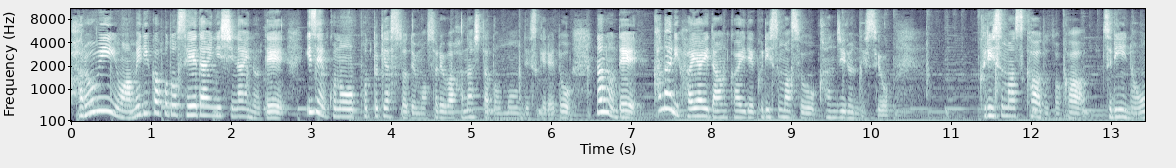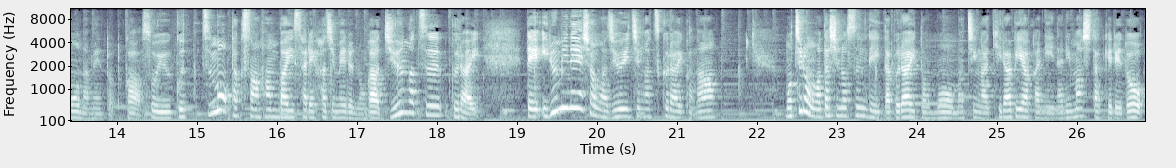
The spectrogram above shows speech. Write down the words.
ハロウィーンをアメリカほど盛大にしないので以前このポッドキャストでもそれは話したと思うんですけれどなのでかなり早い段階でクリスマスを感じるんですよ。クリスマスカードとかツリーのオーナメントとかそういうグッズもたくさん販売され始めるのが10月ぐらい。でイルミネーションは11月くらいかな。もちろん私の住んでいたブライトンも街がきらびやかになりましたけれど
